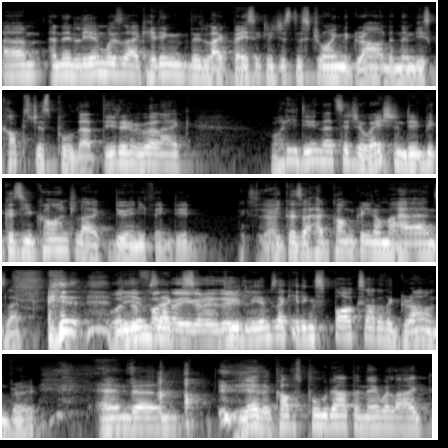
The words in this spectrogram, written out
Um, and then Liam was like hitting the like basically just destroying the ground. And then these cops just pulled up, dude. And we were like, what do you do in that situation, dude? Because you can't like do anything, dude. Exactly. Because I had concrete on my hands, like What the fuck like, are you gonna do? Dude, Liam's like hitting sparks out of the ground, bro. And um, yeah, the cops pulled up and they were like,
